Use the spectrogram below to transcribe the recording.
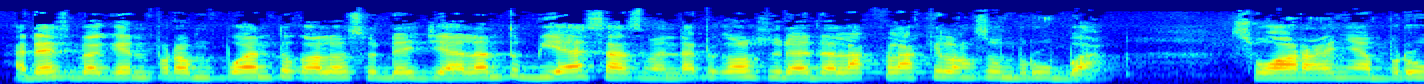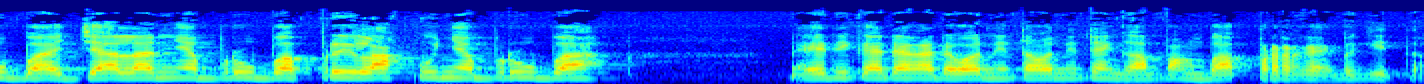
Ada sebagian perempuan tuh kalau sudah jalan tuh biasa sebenarnya, tapi kalau sudah ada laki-laki langsung berubah suaranya berubah, jalannya berubah, perilakunya berubah. Nah ini kadang ada wanita-wanita yang gampang baper kayak begitu.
